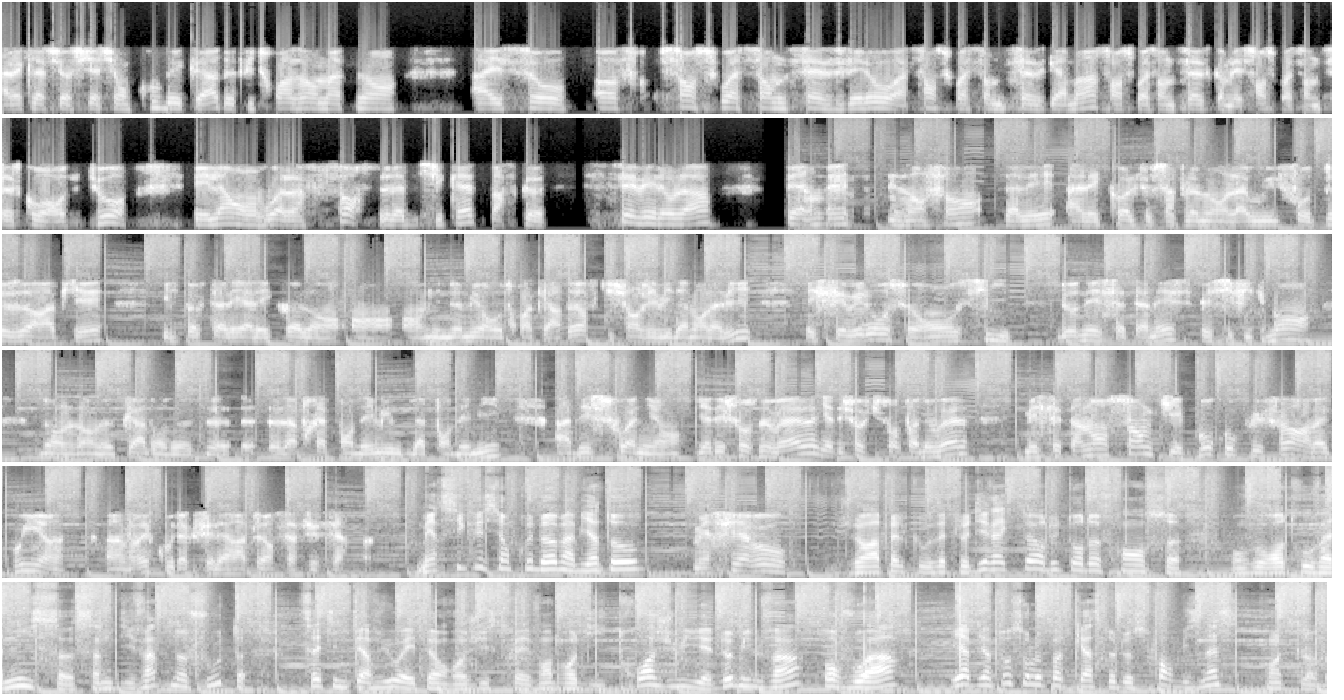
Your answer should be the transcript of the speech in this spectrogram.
avec l'association Kubeka. Depuis trois ans maintenant, ASO offre 176 vélos à 176 gamins, 176 comme les 176 coureurs du Tour. Et là, on voit la force de la bicyclette parce que ces vélos-là permettent aux enfants d'aller à l'école tout simplement. Là où il faut deux heures à pied, ils peuvent aller à l'école en, en, une demi-heure ou trois quarts d'heure, ce qui change évidemment la vie. Et ces vélos seront aussi donnés cette année spécifiquement dans, dans le cadre de, de, de l'après-pandémie ou de la pandémie à des soignants. Il y a des choses nouvelles, il y a des choses qui sont pas nouvelles, mais c'est un ensemble qui est beaucoup plus fort avec, oui, un, un vrai coup d'accélérateur, ça c'est certain. Merci Christian Prudhomme, à bientôt. Merci à vous. Je rappelle que vous êtes le directeur du Tour de France. On vous retrouve à Nice samedi 29 août. Cette interview a été enregistrée vendredi 3 juillet 2020. Au revoir et à bientôt sur le podcast de sportbusiness.club.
